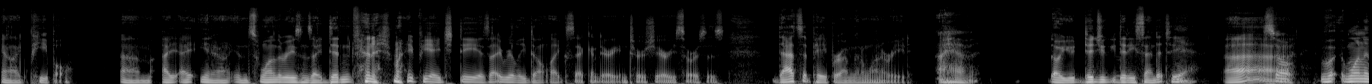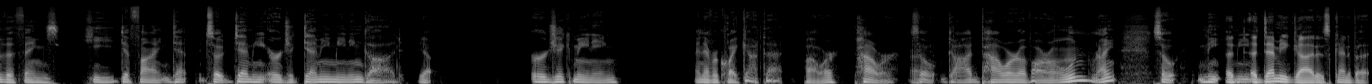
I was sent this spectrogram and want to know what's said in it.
and I like people. Um, I, I, you know, and it's one of the reasons I didn't finish my PhD is I really don't like secondary and tertiary sources. That's a paper I'm going to want to read. I have it. Oh, you did you did he send it to you? Yeah. Ah, So w- one of the things he defined, de- so demiurgic, demi meaning God. Yep. Urgic meaning, I never quite got that. power. Power. Right. So God power of our own, right? So me, A, me a demigod is kind of a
